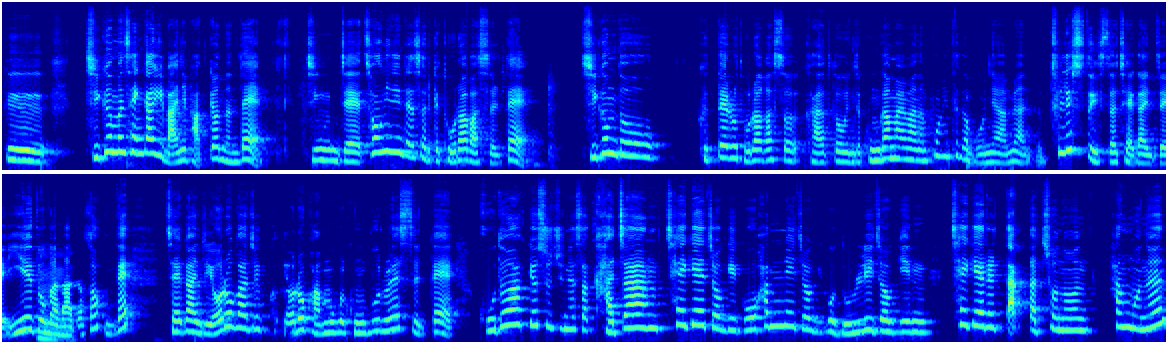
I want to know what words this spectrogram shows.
그 지금은 생각이 많이 바뀌었는데 지금 이제 성인이 돼서 이렇게 돌아봤을 때 지금도 그때로 돌아가서 가도 이제 공감할 만한 포인트가 뭐냐면 틀릴 수도 있어요. 제가 이제 이해도가 음. 낮아서. 근데 제가 이제 여러 가지 여러 과목을 공부를 했을 때 고등학교 수준에서 가장 체계적이고 합리적이고 논리적인 체계를 딱 갖춰 놓은 학문은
